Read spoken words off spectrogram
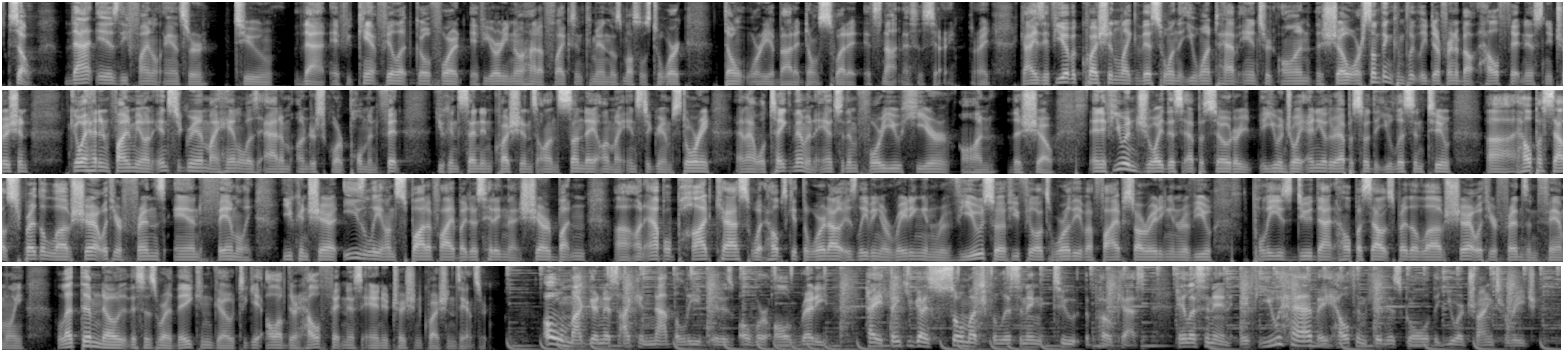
so that is the final answer to that. If you can't feel it, go for it. If you already know how to flex and command those muscles to work, don't worry about it. Don't sweat it. It's not necessary. All right. Guys, if you have a question like this one that you want to have answered on the show or something completely different about health, fitness, nutrition, go ahead and find me on Instagram. My handle is Adam underscore Poehlmann Fit. You can send in questions on Sunday on my Instagram story, and I will take them and answer them for you here on the show. And if you enjoyed this episode or you enjoy any other episode that you listen to, uh, help us out, spread the love, share it with your friends and family. You can share it easily on Spotify by just hitting that share button. Uh, on Apple Podcasts, what helps get the word out is leaving a rating and review. So if you feel it's worthy of a five star rating and review, please do that. Help us out, spread the love, share it with your friends and family. Let them know that this is where they can go to get all of their health, fitness, and nutrition questions answered. Oh my goodness, I cannot believe it is over already. Hey, thank you guys so much for listening to the Poecast. Hey, listen in. If you have a health and fitness goal that you are trying to reach,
